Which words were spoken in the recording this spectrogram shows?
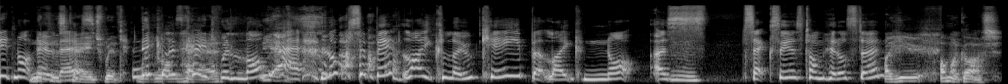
Did not know Nicolas this. Cage with- with Nicolas long hair. Cage with long Yeah. hair looks a bit like Loki, but like not as hmm. Sexy as Tom Hiddleston. Are you? Oh my gosh!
